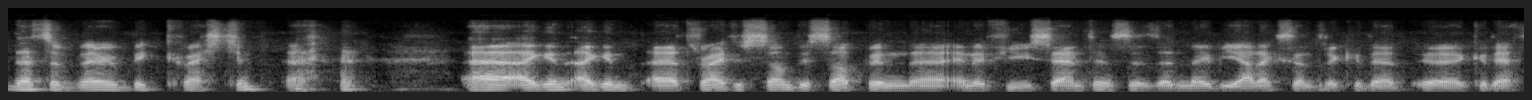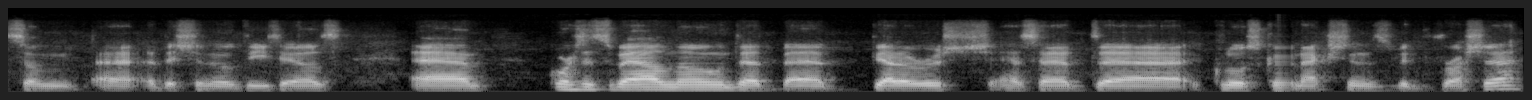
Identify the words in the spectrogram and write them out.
that's a very big question. Uh, I can I can uh, try to sum this up in uh, in a few sentences, and maybe Alexandra could add, uh, could add some uh, additional details. Um, of course, it's well known that Belarus has had close connections with Russia.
